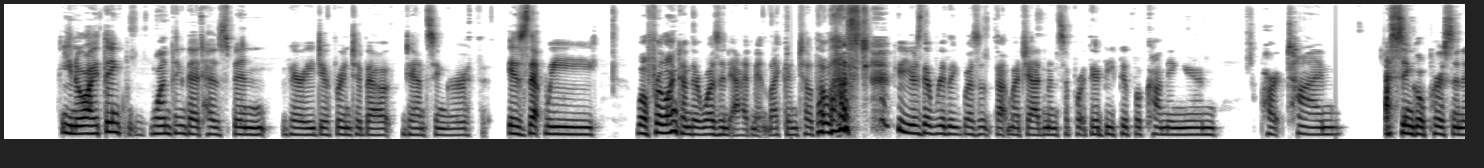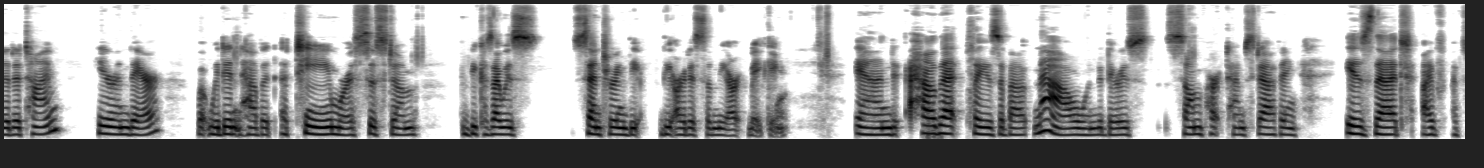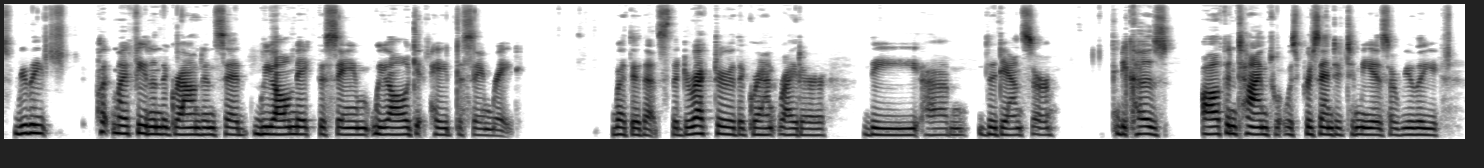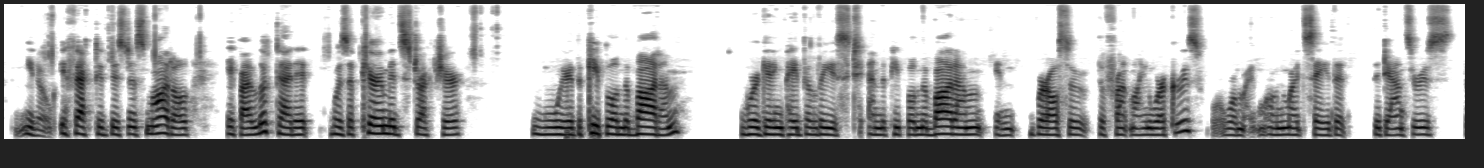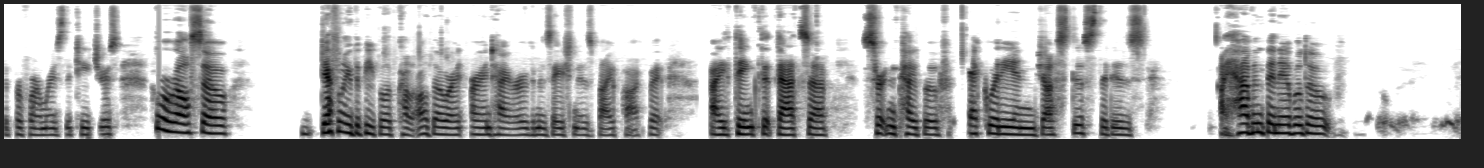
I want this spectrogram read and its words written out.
You know, I think one thing that has been very different about Dancing Earth is that we, well, for a long time there wasn't admin. Like until the last few years, there really wasn't that much admin support. There'd be people coming in part time, a single person at a time here and there, but we didn't have a, a team or a system because I was centering the the artists and the art making. And how that plays about now, when there's some part time staffing, is that I've, I've really put my feet in the ground and said, we all make the same, we all get paid the same rate, whether that's the director, the grant writer, the um, the dancer, because oftentimes what was presented to me as a really you know effective business model, if I looked at it, was a pyramid structure where the people on the bottom were getting paid the least, and the people on the bottom in, were also the frontline workers, or one might, one might say that the dancers, the performers, the teachers, who are also definitely the people of color, although our, our entire organization is BIPOC. But I think that that's a certain type of equity and justice that is, I haven't been able to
